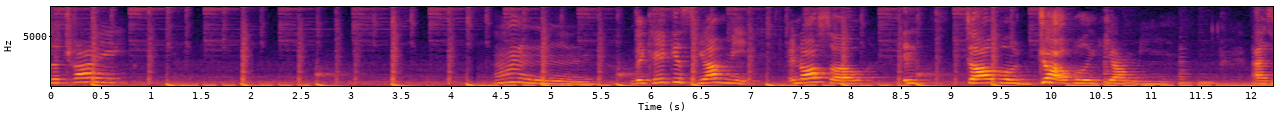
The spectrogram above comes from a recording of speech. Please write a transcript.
To try. Mmm, the cake is yummy, and also it's double, double yummy, as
